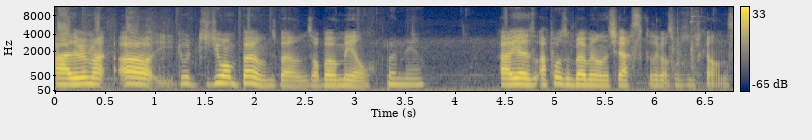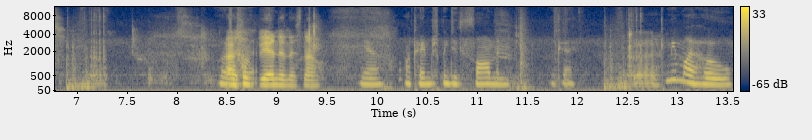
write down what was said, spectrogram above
Uh, they're in my. Oh, y- did you want bones, bones, or bone meal? Bone meal. Uh, yeah, I put some bone meal in the chest because I got some, some skeletons. I is should be ending this now. Yeah. Okay, I'm just gonna do the farming. Okay. Okay. Give me my hoe.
